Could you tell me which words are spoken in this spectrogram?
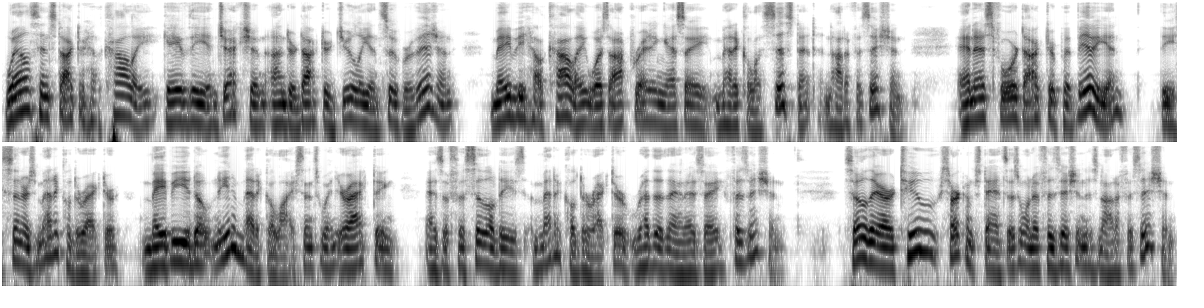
Well, since Dr. Helkali gave the injection under Dr. Julian's supervision, maybe Helkali was operating as a medical assistant, not a physician. And as for Dr. Pabibian, the center's medical director, maybe you don't need a medical license when you're acting as a facility's medical director rather than as a physician. So there are two circumstances when a physician is not a physician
